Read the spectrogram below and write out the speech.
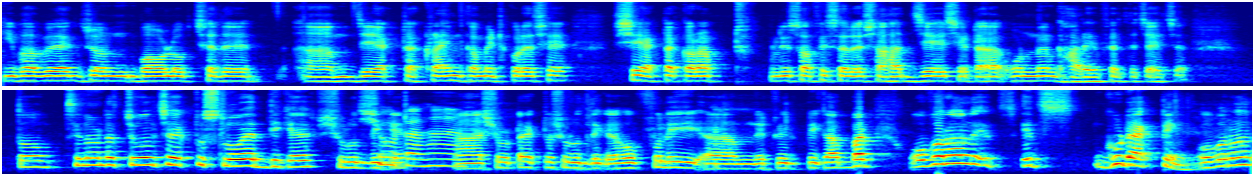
কীভাবে একজন বড়লোক ছেলে যে একটা ক্রাইম কমিট করেছে, সে একটা করাপ্ট পুলিশ অফিসারের সাহায্যে সেটা অন্যের ঘাড়ে ফেলতে চাইছে। তো সিনেমাটা চলছে একটু স্লো এর দিকে শুরুর দিকে। Show টা, হ্যাঁ। শোটা একটু শুরুর দিকে। Hopefully it will pick up but overall it's it's good acting overall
